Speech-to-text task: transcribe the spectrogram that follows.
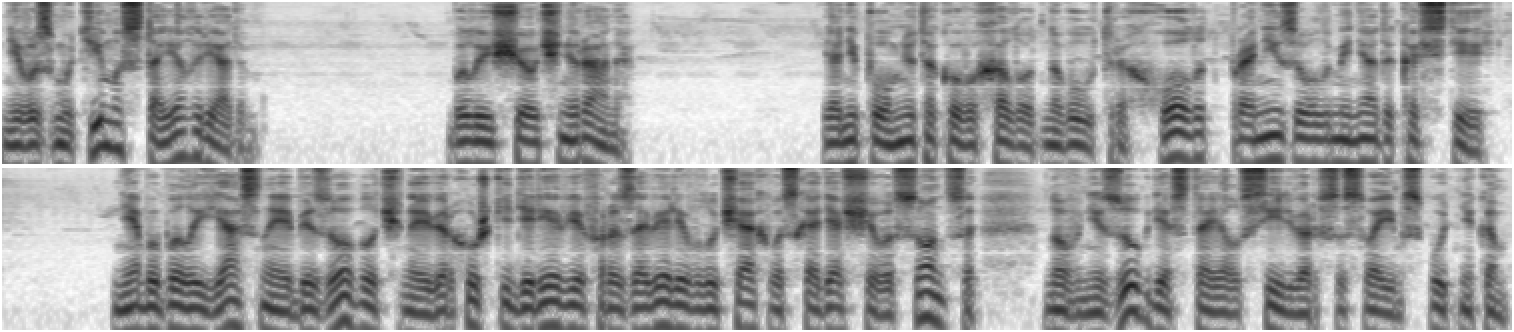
невозмутимо стоял рядом. Было еще очень рано. Я не помню такого холодного утра. Холод пронизывал меня до костей. Небо было ясное, безоблачное, верхушки деревьев розовели в лучах восходящего солнца, но внизу, где стоял Сильвер со своим спутником,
